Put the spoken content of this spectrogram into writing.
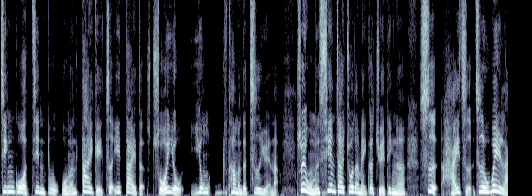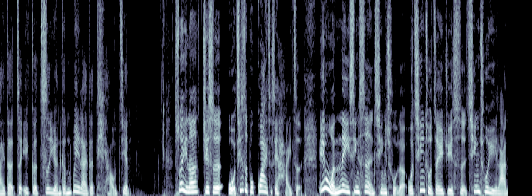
经过进步，我们带给这一代的所有用他们的资源呐。所以，我们现在做的每个决定呢，是孩子，就是未来的这一个资源跟未来的条件。所以呢，其实我其实不怪这些孩子，因为我内心是很清楚的。我清楚这一句是“青出于蓝，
